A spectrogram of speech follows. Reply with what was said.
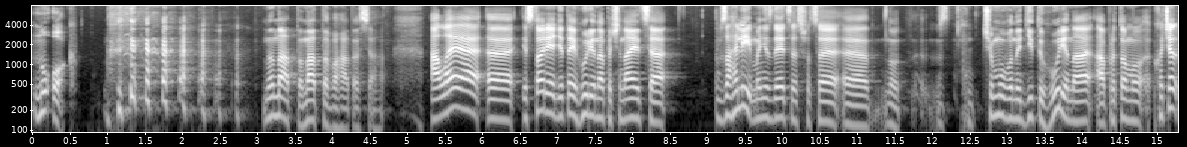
Ну ок. Ну, надто, надто багато всього. Але е, історія дітей Гуріна починається. Взагалі, мені здається, що це. Е, ну, Чому вони діти Гуріна, а при тому. Хоча.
